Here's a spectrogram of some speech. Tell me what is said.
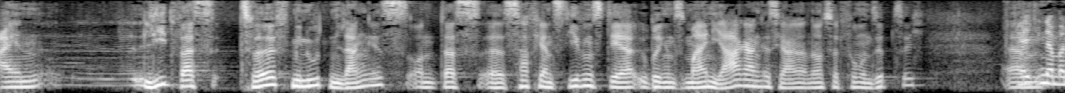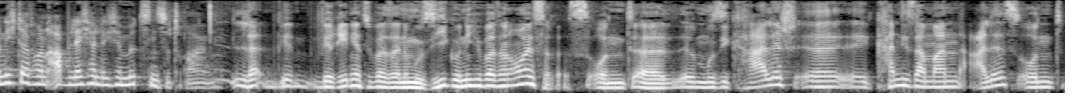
Ein Lied, was zwölf Minuten lang ist und das äh, Safjan Stevens, der übrigens mein Jahrgang ist, Jahrgang 1975. Hält ihn aber nicht davon ab, lächerliche Mützen zu tragen. Wir, wir reden jetzt über seine Musik und nicht über sein Äußeres. Und äh, musikalisch äh, kann dieser Mann alles. Und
